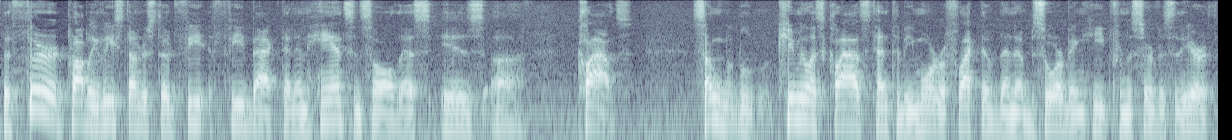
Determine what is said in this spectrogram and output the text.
The third, probably least understood feedback that enhances all this is uh, clouds. Some cumulus clouds tend to be more reflective than absorbing heat from the surface of the Earth,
